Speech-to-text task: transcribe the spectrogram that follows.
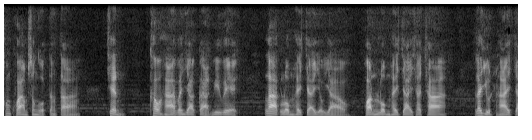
ของความสงบต่างๆ เช่น เข้าหาบรรยากาศวิเวก ลากลมหายใจยาวๆ ผ่อนลมหายใจช้าๆ และหยุดหายใจ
